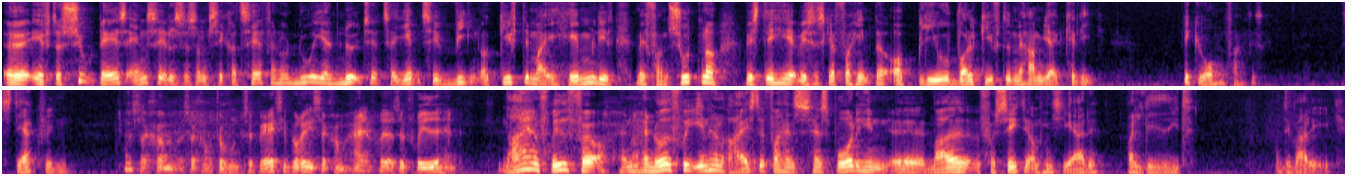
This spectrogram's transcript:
øh, efter syv dages ansættelse som sekretær, fandt hun, nu er jeg nødt til at tage hjem til Wien og gifte mig i hemmeligt med von Suttner, hvis det her, hvis jeg skal forhindre at blive voldgiftet med ham, jeg ikke kan lide. Det gjorde hun faktisk. Stærk kvinde. Og så kom, så kom så hun tilbage til Paris, så kom Alfred, og så friede han. Nej, han friede før. Han, han nåede fri, inden han rejste, for han, han spurgte hende øh, meget forsigtigt, om hendes hjerte var ledigt. Og det var det ikke.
